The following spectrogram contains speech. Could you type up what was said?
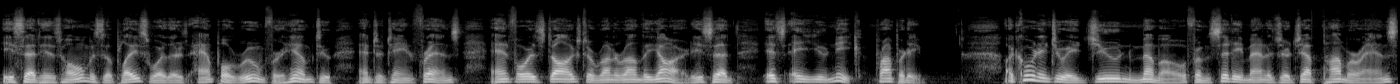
He said his home is a place where there's ample room for him to entertain friends and for his dogs to run around the yard. He said it's a unique property. According to a June memo from City Manager Jeff Pomeranz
